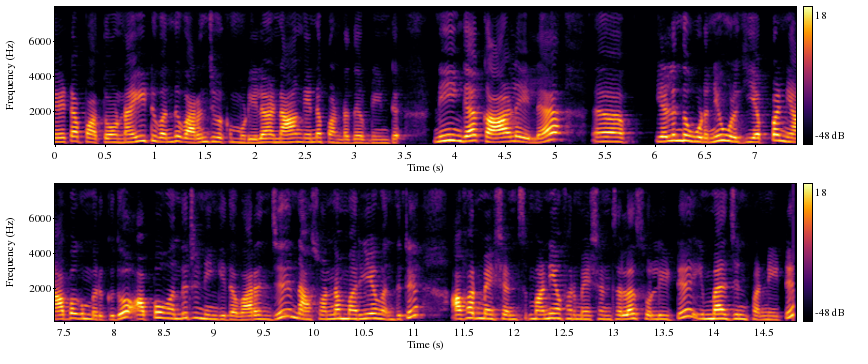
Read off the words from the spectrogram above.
லேட்டாக பார்த்தோம். நைட்டு வந்து வரைஞ்சி வைக்க முடியல. நாங்கள் என்ன பண்ணுறது அப்படின்ட்டு. நீங்கள் காலையில் எழுந்த உடனே உங்களுக்கு எப்போ ஞாபகம் இருக்குதோ அப்போ வந்துட்டு நீங்கள் இதை வரைஞ்சி நான் சொன்ன மாதிரியே வந்துட்டு அஃபர்மேஷன்ஸ் மணி அஃபர்மேஷன்ஸ் எல்லாம் சொல்லிவிட்டு இமேஜின் பண்ணிவிட்டு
